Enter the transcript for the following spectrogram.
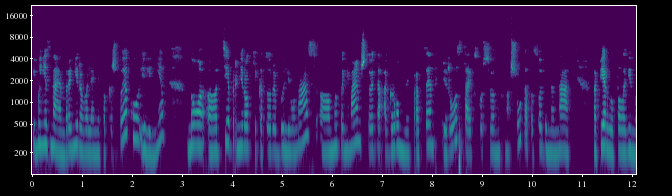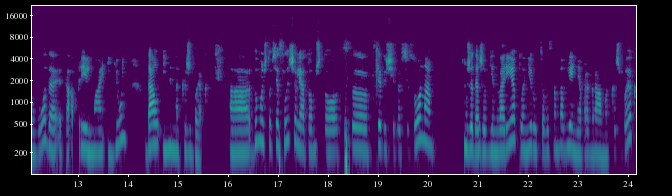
И мы не знаем, бронировали они по кэшбэку или нет, но э, те бронировки, которые были у нас, э, мы понимаем, что это огромный процент прироста экскурсионных маршрутов, особенно на первую половину года, это апрель, май, июнь, дал именно кэшбэк. А, думаю, что все слышали о том, что с следующего сезона уже даже в январе планируется восстановление программы кэшбэк,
